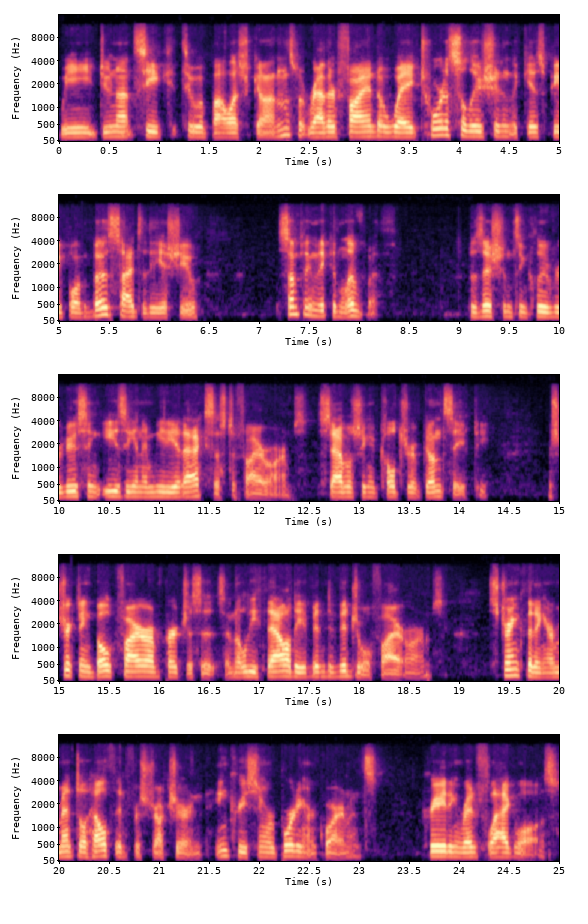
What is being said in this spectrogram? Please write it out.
We do not seek to abolish guns, but rather find a way toward a solution that gives people on both sides of the issue something they can live with. Positions include reducing easy and immediate access to firearms, establishing a culture of gun safety, restricting bulk firearm purchases and the lethality of individual firearms, strengthening our mental health infrastructure and increasing reporting requirements, creating red flag laws.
